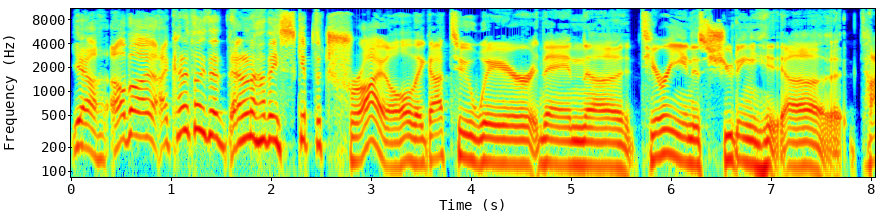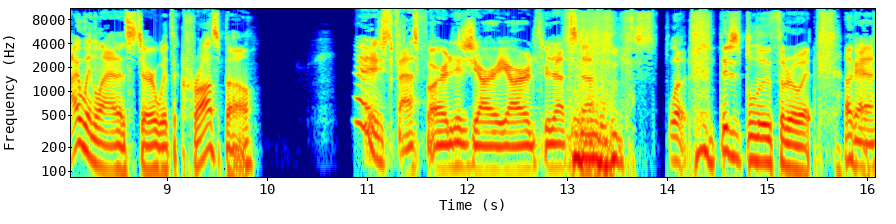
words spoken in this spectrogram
yeah, although I, I kind of feel like that. I don't know how they skipped the trial. They got to where then uh, Tyrion is shooting uh, Tywin Lannister with the crossbow. I just fast forward his yard yard through that stuff. they just blew through it. Okay. Yeah.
